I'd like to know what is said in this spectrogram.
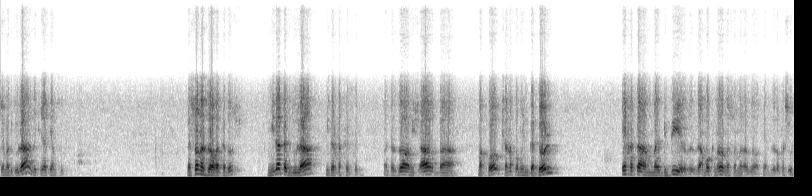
שם הגדולה זה קריאת ים סוף. לשון הזוהר הקדוש, מידת הגדולה, מידת החסד. זאת אומרת, הזוהר נשאר במקור, כשאנחנו אומרים גדול, איך אתה מגדיר, זה, זה עמוק מאוד מה שאומר הזוהר, כן? זה לא פשוט.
